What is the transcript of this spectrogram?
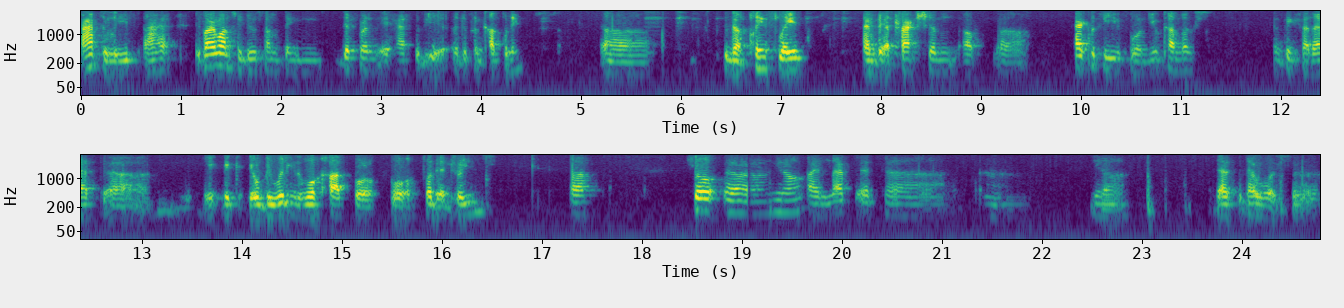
I have to leave. I if I want to do something different, it has to be a, a different company. Uh, you know, clean slate and the attraction of uh, equity for newcomers and things like that. Uh, they, they'll be willing to work hard for, for, for their dreams. Uh, so, uh, you know, I left at, uh, uh, you know, that, that was uh,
